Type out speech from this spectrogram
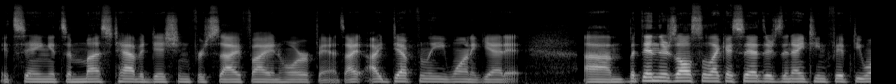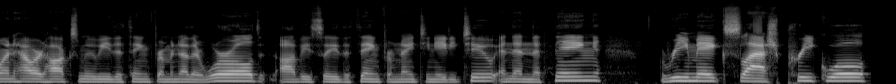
It's saying it's a must have edition for sci fi and horror fans. I, I definitely want to get it. Um, but then there's also, like I said, there's the 1951 Howard Hawks movie, The Thing from Another World, obviously The Thing from 1982, and then The Thing remake slash prequel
